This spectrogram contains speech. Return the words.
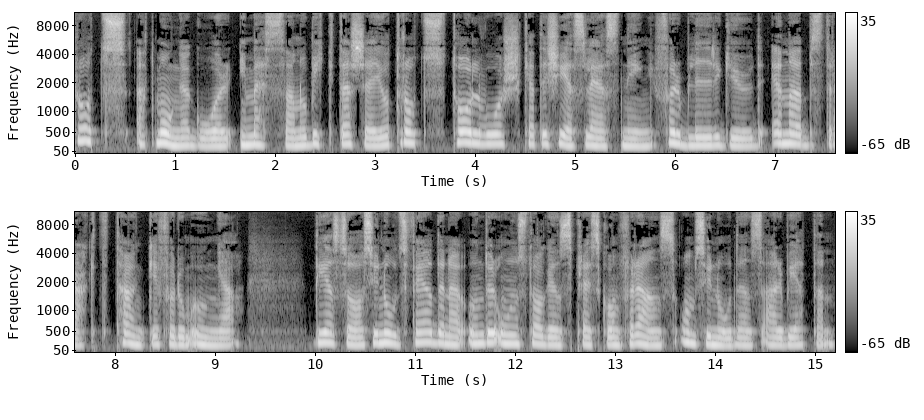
Trots att många går i mässan och biktar sig och trots tolv års katekesläsning förblir Gud en abstrakt tanke för de unga. Det sa synodsfäderna under onsdagens presskonferens om synodens arbeten.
